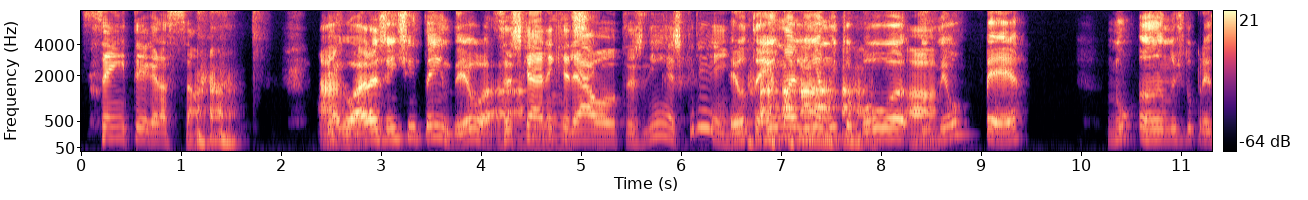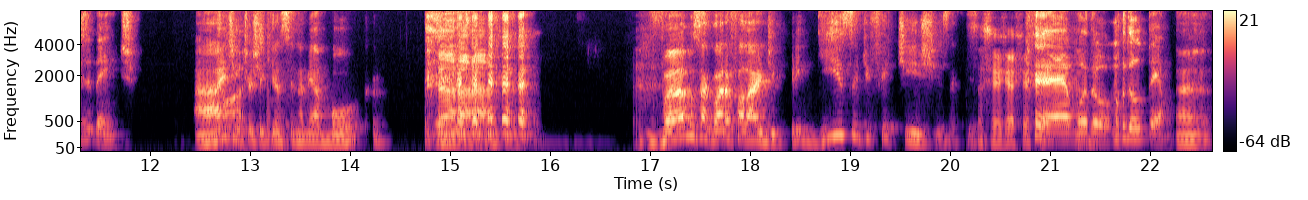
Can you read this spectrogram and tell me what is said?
sem integração. Agora a gente entendeu. a- Vocês a querem nuance. criar outras linhas? Criem. Eu tenho uma linha muito boa Ah. do meu pé no ânus do presidente. Ai, gente, eu achei que ia ser na minha boca. Vamos agora falar de preguiça de fetiches aqui. É, mudou, mudou o tema. É.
